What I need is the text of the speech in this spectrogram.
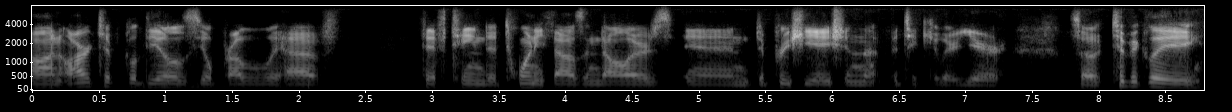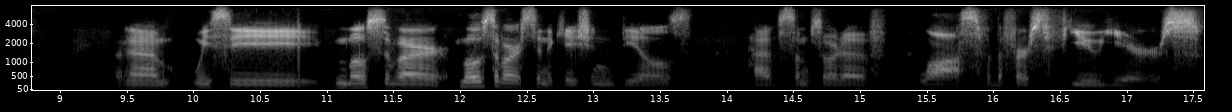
on our typical deals, you'll probably have fifteen to twenty thousand dollars in depreciation that particular year. So typically, um, we see most of our most of our syndication deals have some sort of loss for the first few years.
